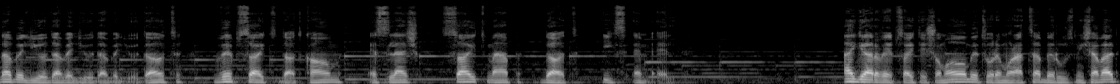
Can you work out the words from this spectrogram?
www.website.com/sitemap.xml اگر وبسایت شما به طور مرتب به روز می شود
